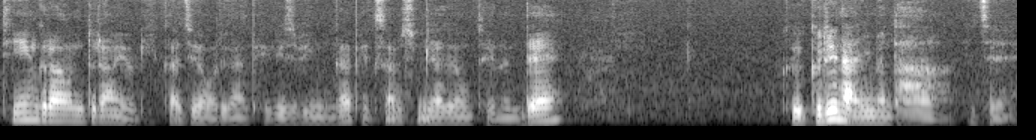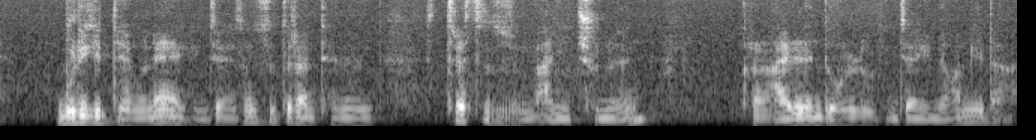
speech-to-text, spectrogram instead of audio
티잉 그라운드랑 여기까지 거리가 한 120인가 130야드 정도 되는데 그 그린 아니면 다 이제 물이기 때문에 굉장히 선수들한테는 스트레스도 좀 많이 주는 그런 아일랜드 홀로 굉장히 유명합니다.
